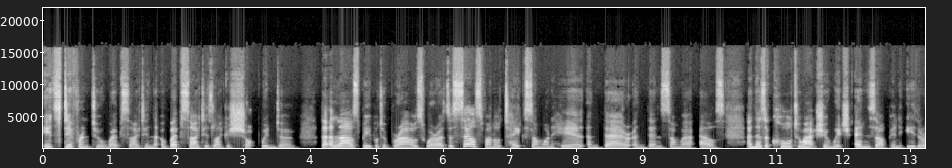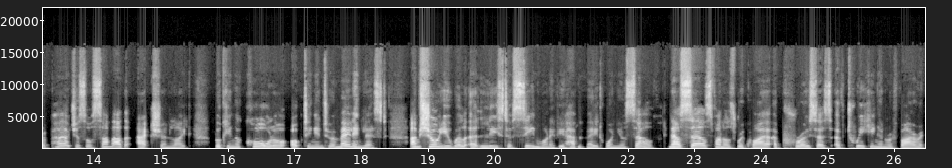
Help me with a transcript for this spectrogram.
It's different to a website in that a website is like a shop window that allows people to browse, whereas a sales funnel takes someone here and there and then somewhere else. And there's a call to action which ends up in either a purchase or some other action like booking a call or opting into a mailing list. I'm sure you will at least have seen one if you haven't made one yourself. Now, sales funnels require a process of tweaking and refining,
